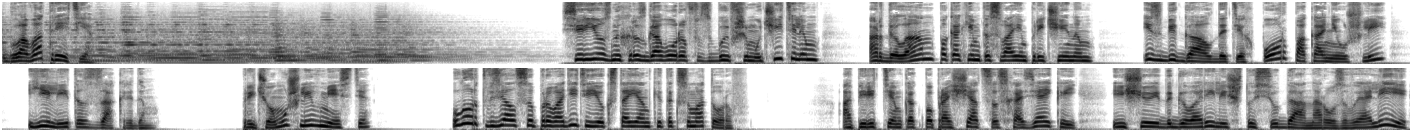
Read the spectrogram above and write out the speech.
Глава третья. Серьезных разговоров с бывшим учителем Арделан по каким-то своим причинам избегал до тех пор, пока не ушли Елита с Закридом. Причем ушли вместе. Лорд взялся проводить ее к стоянке таксомоторов. А перед тем, как попрощаться с хозяйкой, еще и договорились, что сюда, на Розовой аллее,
